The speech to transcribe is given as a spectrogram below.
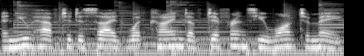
and you have to decide what kind of difference you want to make.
